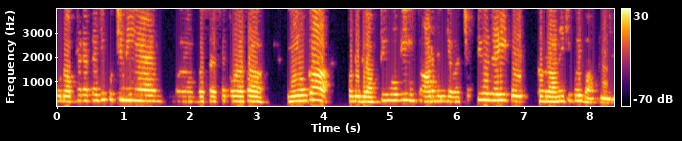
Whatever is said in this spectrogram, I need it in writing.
वो डॉक्टर कहता है, जी, कुछ नहीं है, बस ऐसे थोड़ा सा ये होगा, थोड़ी ग्राफ्टिंग होगी तो आठ दिन के बाद छुट्टी हो जाएगी, कोई घबराने की कोई बात नहीं है।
